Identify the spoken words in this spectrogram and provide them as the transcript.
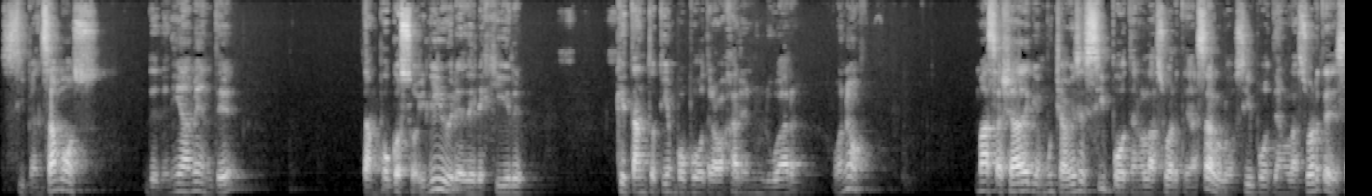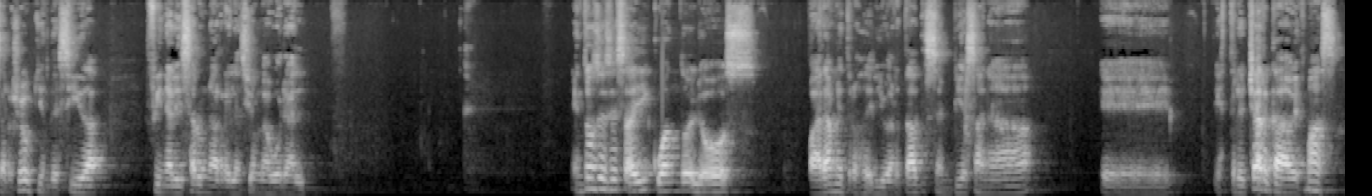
si pensamos detenidamente, tampoco soy libre de elegir qué tanto tiempo puedo trabajar en un lugar o no. Más allá de que muchas veces sí puedo tener la suerte de hacerlo, sí puedo tener la suerte de ser yo quien decida finalizar una relación laboral. Entonces es ahí cuando los parámetros de libertad se empiezan a eh, estrechar cada vez más.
